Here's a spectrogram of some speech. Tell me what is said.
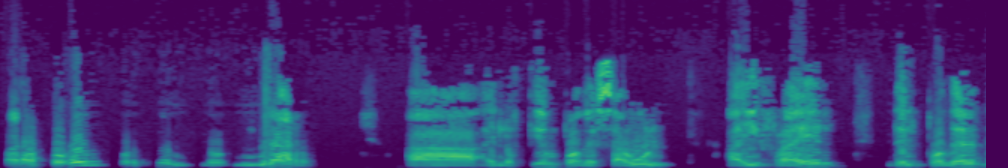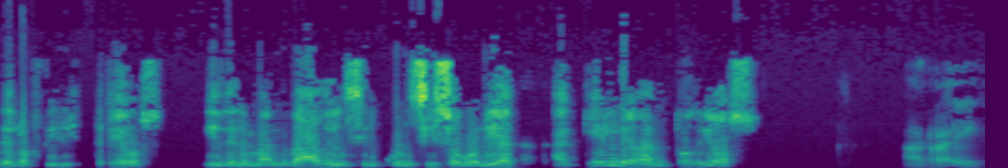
Para poder, por ejemplo, librar a, en los tiempos de Saúl a Israel del poder de los filisteos y del malvado incircunciso Goliat, ¿a quién levantó Dios? Al rey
